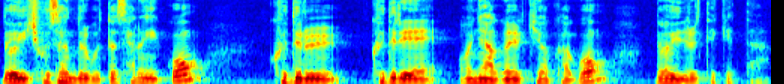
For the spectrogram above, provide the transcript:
너희 조상들부터 사랑했고 그들을 그들의 언약을 기억하고 너희들을 택했다.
